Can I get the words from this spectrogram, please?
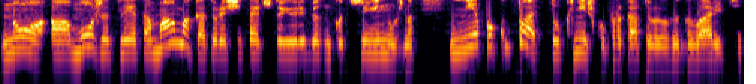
Но а, может ли эта мама, которая считает, что ее ребенку все не нужно, не покупать ту книжку, про которую вы говорите,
